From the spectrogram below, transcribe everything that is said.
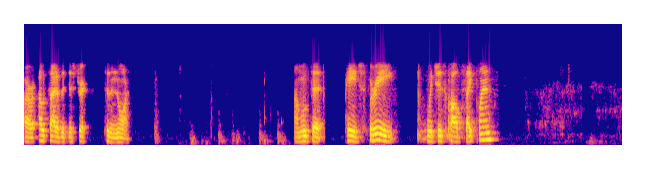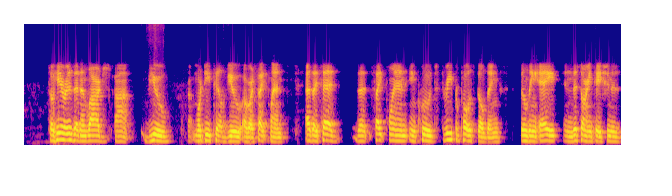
are outside of the district to the north. I'll move to page three, which is called Site Plan. So here is an enlarged uh, view, more detailed view of our site plan. As I said, the site plan includes three proposed buildings. Building A in this orientation is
